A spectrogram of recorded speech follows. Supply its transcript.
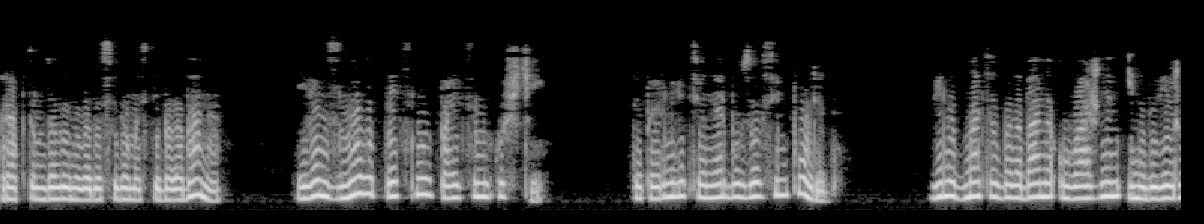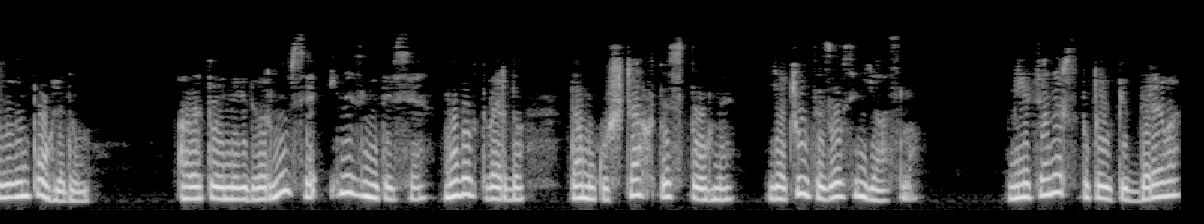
Раптом долинуло до свідомості балабана, і він знову тицнув пальцем у кущі. Тепер міліціонер був зовсім поряд. Він обмацав балабана уважним і недовірливим поглядом, але той не відвернувся і не знітився, мовив твердо там у кущах хтось стогне. Я чув це зовсім ясно. Міліціонер ступив під дерева,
